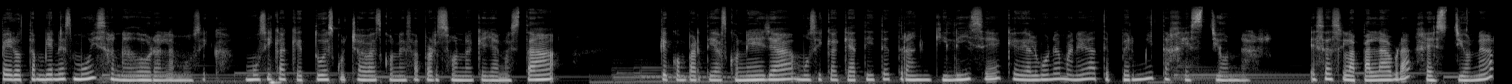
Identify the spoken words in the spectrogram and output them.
pero también es muy sanadora la música, música que tú escuchabas con esa persona que ya no está, que compartías con ella, música que a ti te tranquilice, que de alguna manera te permita gestionar. Esa es la palabra, gestionar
